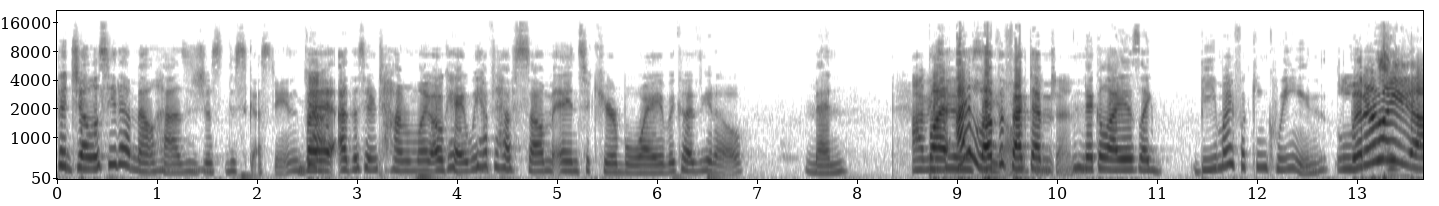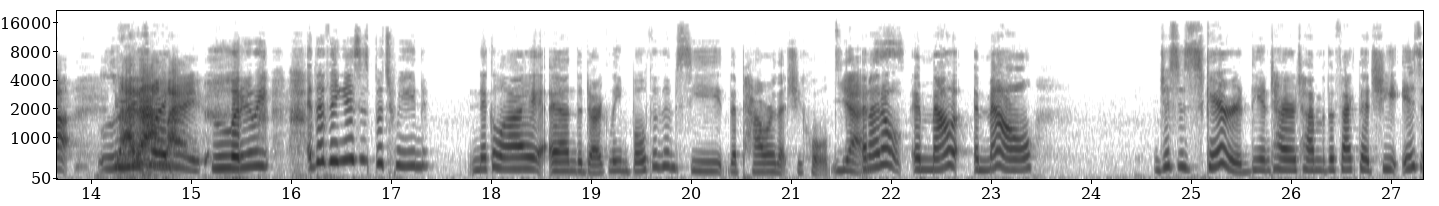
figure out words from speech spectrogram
The jealousy that Mel has is just disgusting. But Yeah. at the same time, I'm like, okay, we have to have some insecure boy because you know, men. Obviously, But I love the fact that. Nikolai is like, be my fucking queen. literally, uh, literally, like- Literally, the thing is, is between Nikolai and the Darkling, both of them see the power that she holds. Yeah, and I don't. And Mal, and Mal, just is scared the entire time of the fact that she is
